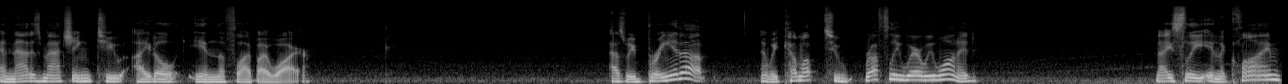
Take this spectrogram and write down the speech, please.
and that is matching to idle in the fly-by-wire as we bring it up and we come up to roughly where we wanted, nicely in the climb,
